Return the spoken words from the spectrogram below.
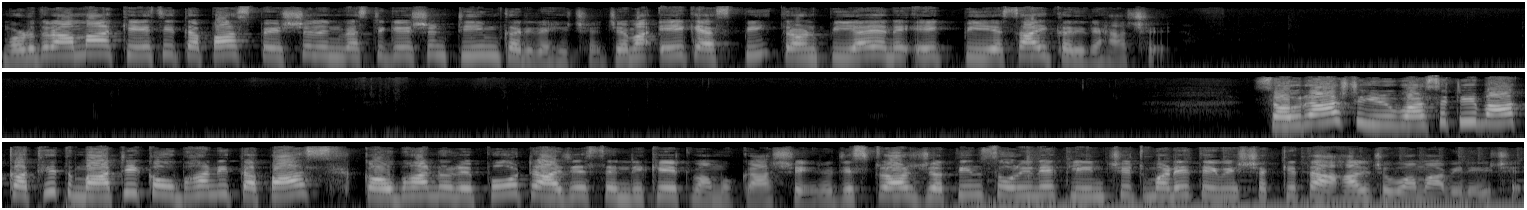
વડોદરામાં કેસની તપાસ સ્પેશિયલ ઇન્વેસ્ટિગેશન ટીમ કરી રહી છે, જેમાં એક એસપી, ત્રણ પીઆઈ અને એક પીએસઆઈ કરી રહ્યા છે. સૌરાષ્ટ્ર યુનિવર્સિટીમાં કથિત માટી કૌભાની તપાસ. કૌભાનો રિપોર્ટ આજે સિન્ડિકેટમાં મુકાશે. રજિસ્ટ્રાર જતીન સોનીને ક્લીન ચીટ મળે તેવી શક્યતા હાલ જોવામાં આવી રહી છે.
